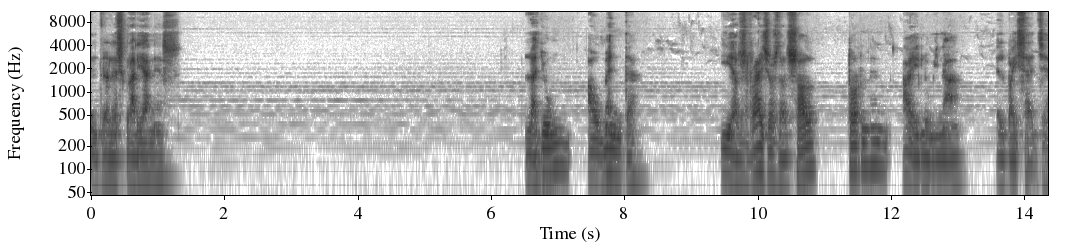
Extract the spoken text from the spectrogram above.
entre les clarianes. La llum augmenta i els rajos del sol tornen a il·luminar el paisatge.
